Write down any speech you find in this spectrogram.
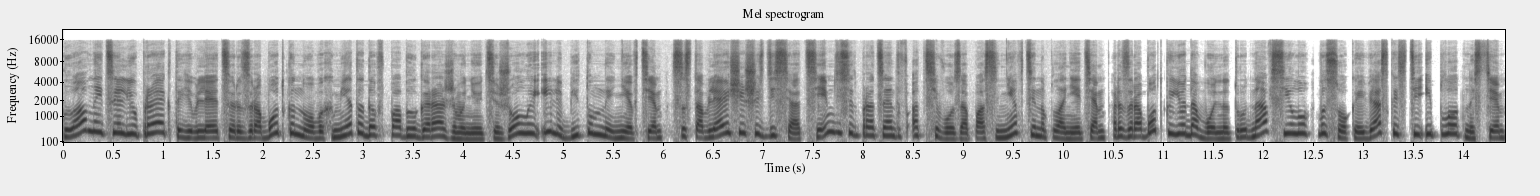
Главной целью проекта является разработка новых методов по облагораживанию тяжелой или битумной нефти, составляющей 60-70% от всего запаса нефти на планете. Разработка ее довольно трудна в силу высокой вязкости и плотности.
